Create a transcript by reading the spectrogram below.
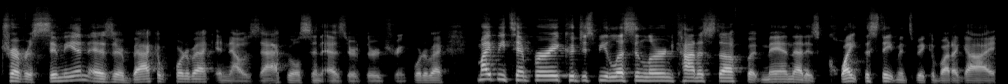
Trevor Siemian as their backup quarterback, and now Zach Wilson as their third string quarterback. Might be temporary, could just be lesson learned kind of stuff, but man, that is quite the statement to make about a guy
